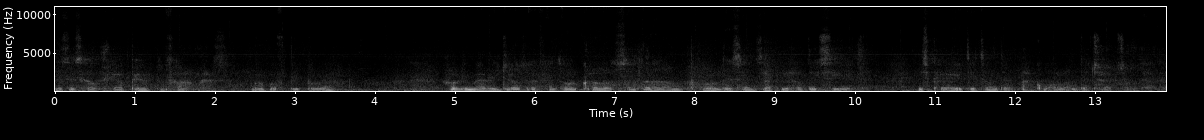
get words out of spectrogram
This is how she appeared to farmers, group of people. Eh? Holy Mary, Joseph, and all cross and lamb, all this exactly how they see it is created on the back wall of the church of the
